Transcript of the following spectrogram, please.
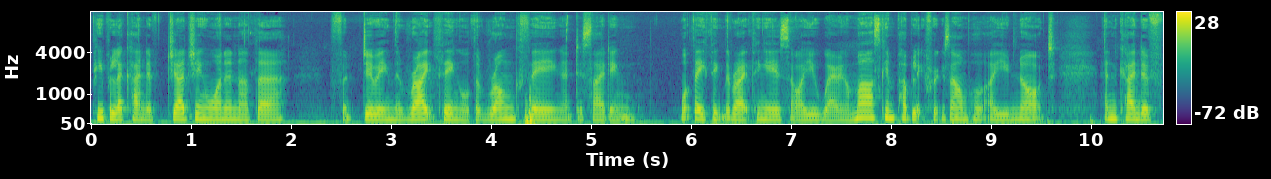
people are kind of judging one another for doing the right thing or the wrong thing and deciding what they think the right thing is. So, are you wearing a mask in public, for example? Are you not? And kind of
